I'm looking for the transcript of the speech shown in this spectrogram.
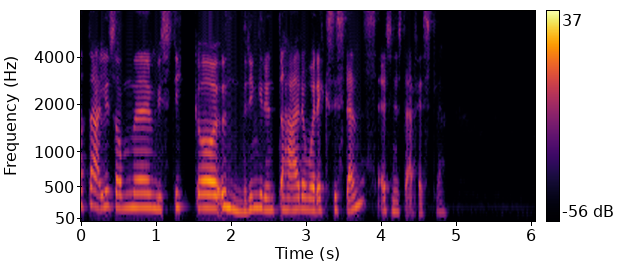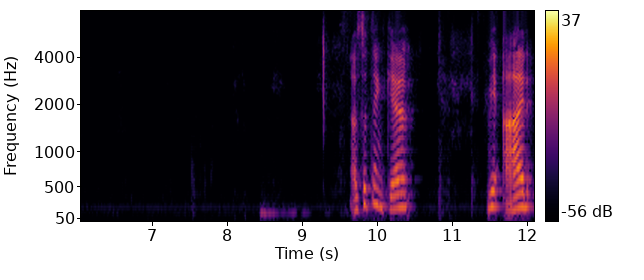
at det er litt sånn uh, mystikk og undring rundt det her og vår eksistens? Jeg syns det er festlig. Altså tenker jeg Vi er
